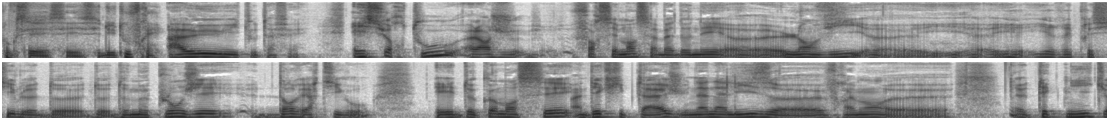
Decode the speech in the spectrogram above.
Donc c'est du tout frais. Ah oui, oui, tout à fait. Et surtout, alors je, forcément, ça m'a donné euh, l'envie euh, irrépressible de, de, me plonger dans Vertigo et de commencer un décryptage, une analyse euh, vraiment technique,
